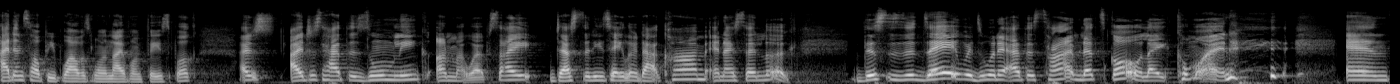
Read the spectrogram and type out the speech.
I didn't tell people I was going live on Facebook. I just I just had the Zoom link on my website, destinitaylor.com, and I said, look, this is the day we're doing it at this time. Let's go. Like, come on. and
